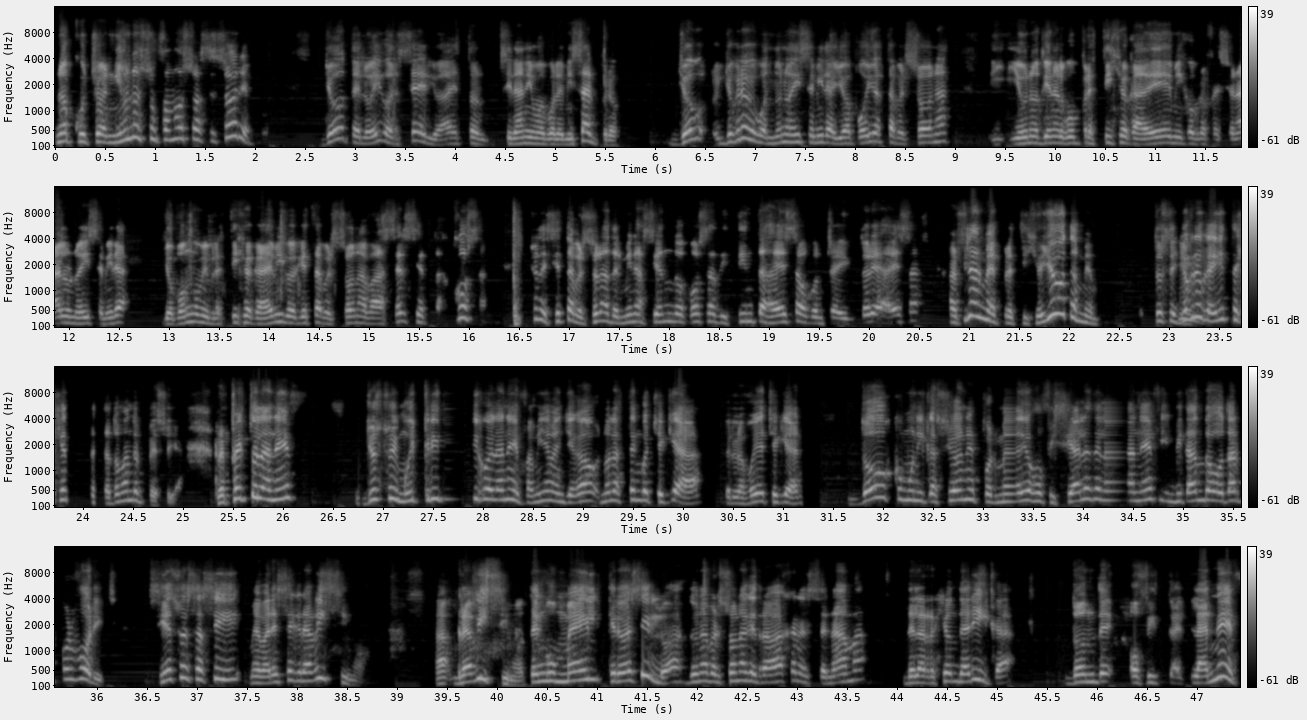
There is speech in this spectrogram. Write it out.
no escuchó a ni uno de sus famosos asesores. Yo te lo digo en serio, ¿ah? esto sin ánimo de polemizar, pero yo, yo creo que cuando uno dice, mira, yo apoyo a esta persona y, uno tiene algún prestigio académico, profesional, uno dice, mira, yo pongo mi prestigio académico de que esta persona va a hacer ciertas cosas. Yo si esta persona termina haciendo cosas distintas a esas o contradictorias a esas, al final me desprestigio yo también. Entonces, yo mm. creo que ahí esta gente está tomando el peso ya. Respecto a la NEF, yo soy muy crítico de la NEF. A mí ya me han llegado, no las tengo chequeadas, pero las voy a chequear dos comunicaciones por medios oficiales de la ANEF invitando a votar por Boric. Si eso es así, me parece gravísimo. Ah, gravísimo. Tengo un mail, quiero decirlo, ah, de una persona que trabaja en el Senama de la región de Arica, donde la ANEF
